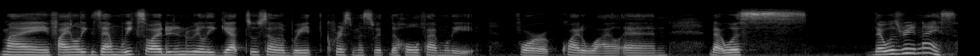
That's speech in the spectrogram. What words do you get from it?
my final exam week, so I didn't really get to celebrate Christmas with the whole family for quite a while, and that was that was really nice.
